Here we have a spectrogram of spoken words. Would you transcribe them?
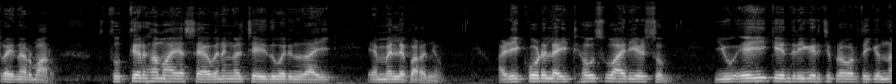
ട്രെയിനർമാർ സ്തുത്യർഹമായ സേവനങ്ങൾ ചെയ്തു വരുന്നതായി എം എൽ എ പറഞ്ഞു. അഴീക്കോട് ലൈറ്റ് ഹൗസ് വാരിയേഴ്സും യു എ ഇ കേന്ദ്രീകരിച്ച് പ്രവർത്തിക്കുന്ന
